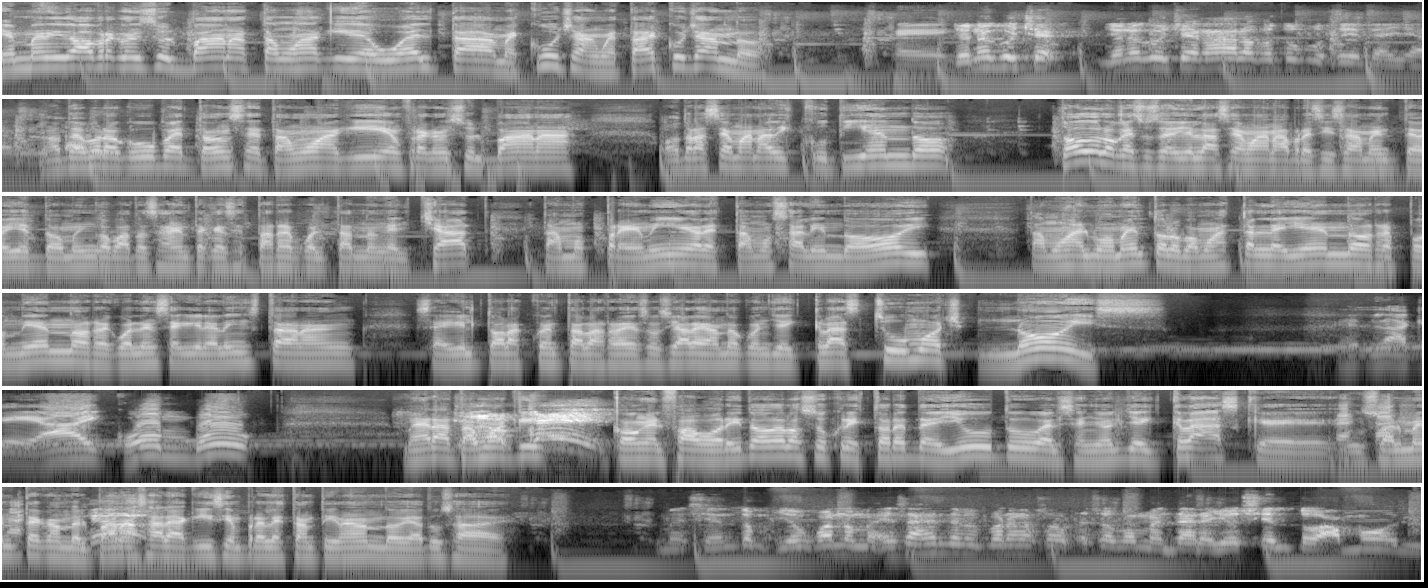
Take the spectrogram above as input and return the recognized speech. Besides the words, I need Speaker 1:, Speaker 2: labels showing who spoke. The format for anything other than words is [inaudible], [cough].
Speaker 1: Bienvenido a Frecuencia Urbana, estamos aquí de vuelta. ¿Me escuchan? ¿Me estás escuchando?
Speaker 2: Yo no escuché, yo no escuché nada de lo que tú pusiste allá.
Speaker 1: No te preocupes, entonces estamos aquí en Frecuencia Urbana, otra semana discutiendo todo lo que sucedió en la semana. Precisamente hoy es domingo para toda esa gente que se está reportando en el chat. Estamos premier, estamos saliendo hoy. Estamos al momento, lo vamos a estar leyendo, respondiendo. Recuerden seguir el Instagram, seguir todas las cuentas de las redes sociales, ando con J-Class Too Much Noise.
Speaker 3: Es la que hay, combo.
Speaker 1: Mira, estamos aquí con el favorito de los suscriptores de YouTube, el señor J-Class, que [laughs] usualmente cuando el pana sale aquí siempre le están tirando, ya tú sabes.
Speaker 2: Me siento, yo cuando esa gente me pone esos, comentarios, yo siento amor.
